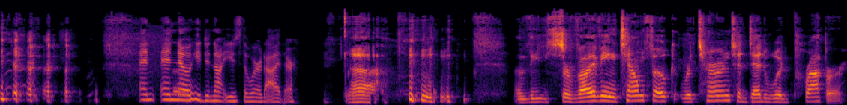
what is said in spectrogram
And and no, he did not use the word either. Ah. the surviving townfolk return to Deadwood proper.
